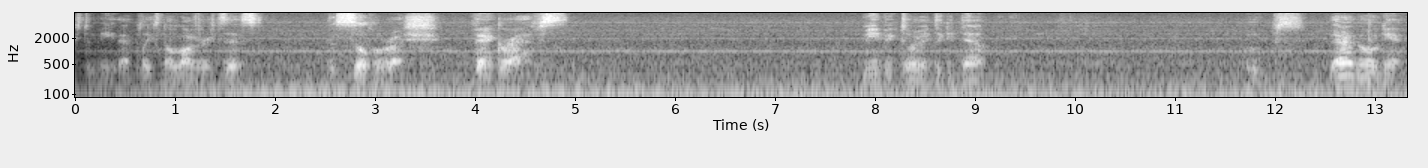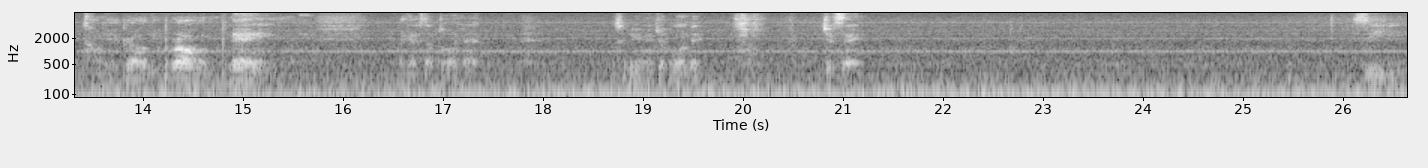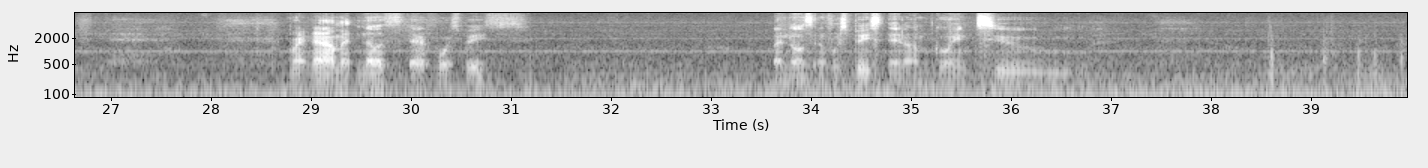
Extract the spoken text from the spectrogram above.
next to me, that place no longer exists. The Silver Rush. Van Graffs. Me and Victoria took it down. Oops. There I go again. Calling a girl the wrong name. I gotta stop doing that. Should be even trouble one day. Just saying. see. I'm at Nellis Air Force Base. At Nellis Air Force Base and I'm going to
